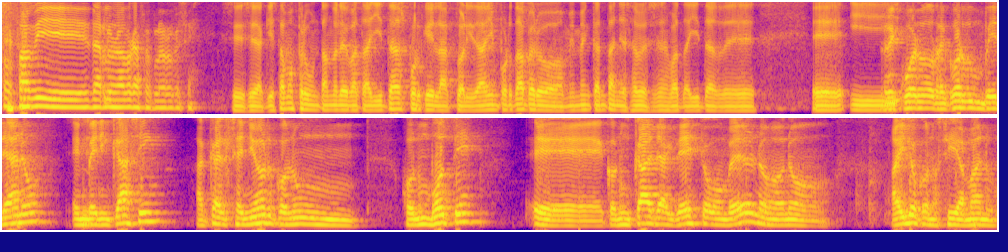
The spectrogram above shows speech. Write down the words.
con Fabi y darle un abrazo, claro que sí. Sí, sí, aquí estamos preguntándole batallitas porque la actualidad importa, pero a mí me encantan, ya sabes, esas batallitas de... eh, y Recuerdo, recuerdo un verano en Benicassin, acá el señor con un, con un bote, eh, con un kayak de esto, con no, no. Ahí lo conocí a Manu,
